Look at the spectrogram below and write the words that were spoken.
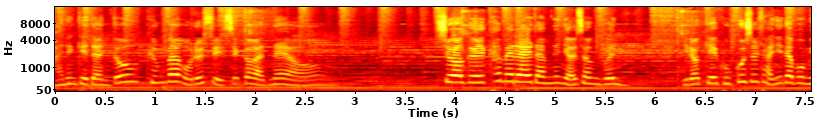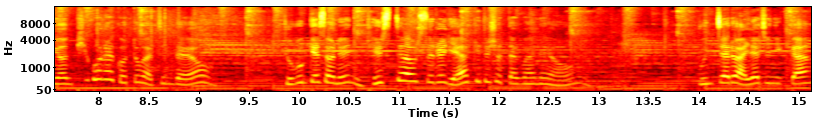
많은 계단도 금방 오를 수 있을 것 같네요. 추억을 카메라에 담는 여성분. 이렇게 곳곳을 다니다 보면 피곤할 것도 같은데요. 두 분께서는 게스트하우스를 예약해 두셨다고 하네요. 문자로 알려주니까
